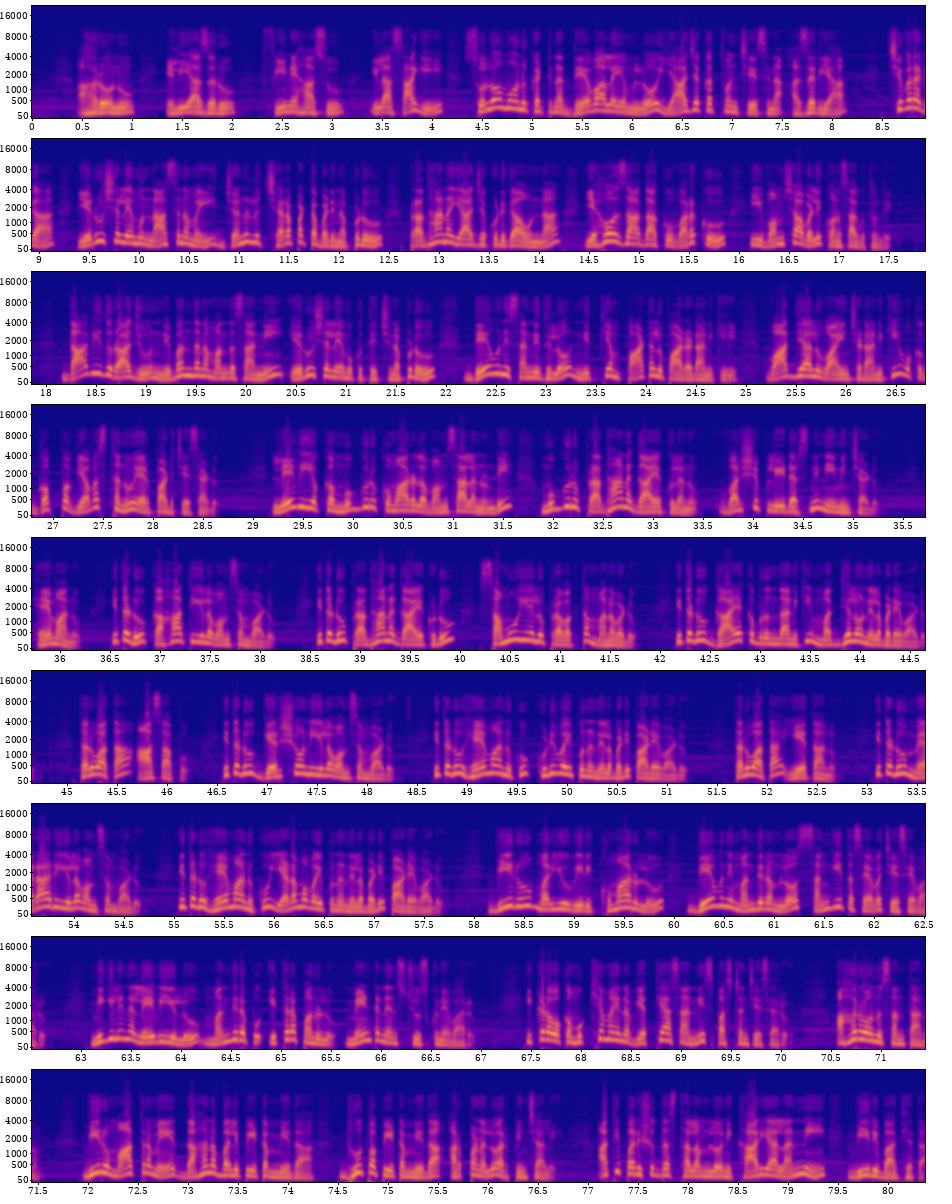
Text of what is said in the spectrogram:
అహరోను ఎలియాజరు ఫీనెహాసు ఇలా సాగి సొలోమోను కట్టిన దేవాలయంలో యాజకత్వం చేసిన అజర్యా చివరగా ఎరుషలేము నాశనమై జనులు చెరపట్టబడినప్పుడు ప్రధాన యాజకుడిగా ఉన్న యెహోజాదాకు వరకు ఈ వంశావళి కొనసాగుతుంది. దావీదు రాజు నిబంధన మందసాన్ని ఎరూషలేముకు తెచ్చినప్పుడు దేవుని సన్నిధిలో నిత్యం పాటలు పాడడానికి వాద్యాలు వాయించడానికి ఒక గొప్ప వ్యవస్థను ఏర్పాటు చేశాడు. లేవి యొక్క ముగ్గురు కుమారుల వంశాల నుండి ముగ్గురు ప్రధాన గాయకులను వర్షిప్ లీడర్స్ని నియమించాడు. హేమాను ఇతడు కహాతీయుల వంశంవాడు ఇతడు ప్రధాన గాయకుడు సమూయేలు ప్రవక్త మనవడు. ఇతడు గాయక బృందానికి మధ్యలో నిలబడేవాడు. తరువాత ఆసాపు ఇతడు గెర్షోనీయుల వంశంవాడు. ఇతడు హేమానుకు కుడివైపున నిలబడి పాడేవాడు. తరువాత ఏతాను. ఇతడు మెరారీయుల వంశంవాడు. ఇతడు హేమానుకు ఎడమవైపున నిలబడి పాడేవాడు. వీరు మరియు వీరి కుమారులు దేవుని మందిరంలో సంగీత సేవ చేసేవారు. మిగిలిన లేవీయులు మందిరపు ఇతర పనులు మెయింటెనెన్స్ చూసుకునేవారు. ఇక్కడ ఒక ముఖ్యమైన వ్యత్యాసాన్ని స్పష్టం చేశారు. అహరోను సంతానం. వీరు మాత్రమే దహన బలిపీఠం మీద ధూపపీఠం మీద అర్పణలు అర్పించాలి. అతి పరిశుద్ధ స్థలంలోని కార్యాలన్నీ వీరి బాధ్యత.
